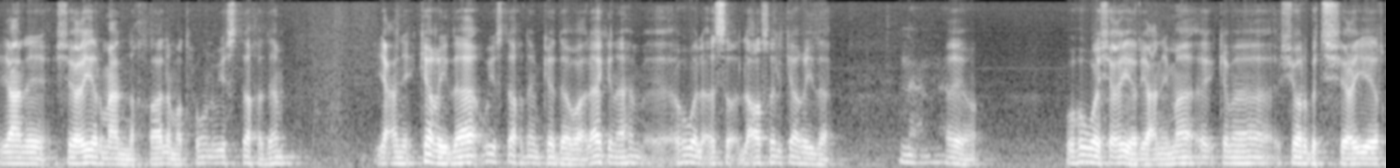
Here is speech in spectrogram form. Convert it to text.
يعني شعير مع النخالة مطحون ويستخدم يعني كغذاء ويستخدم كدواء لكن أهم هو الأصل كغذاء. نعم نعم. أيوة. وهو شعير يعني ما كما شوربة الشعير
